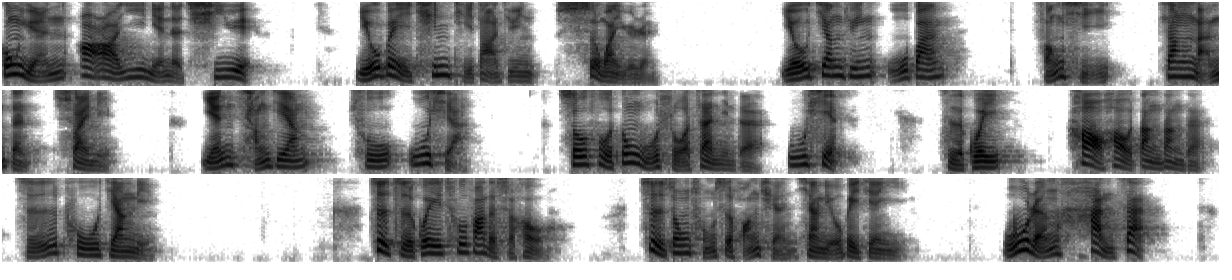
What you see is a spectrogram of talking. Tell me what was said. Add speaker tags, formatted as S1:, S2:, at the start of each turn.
S1: 公元二二一年的七月，刘备亲提大军四万余人，由将军吴班、冯喜、张南等率领，沿长江出巫峡，收复东吴所占领的巫县、秭归，浩浩荡荡的直扑江陵。自秭归出发的时候。至终从事黄权向刘备建议：“无人汉战，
